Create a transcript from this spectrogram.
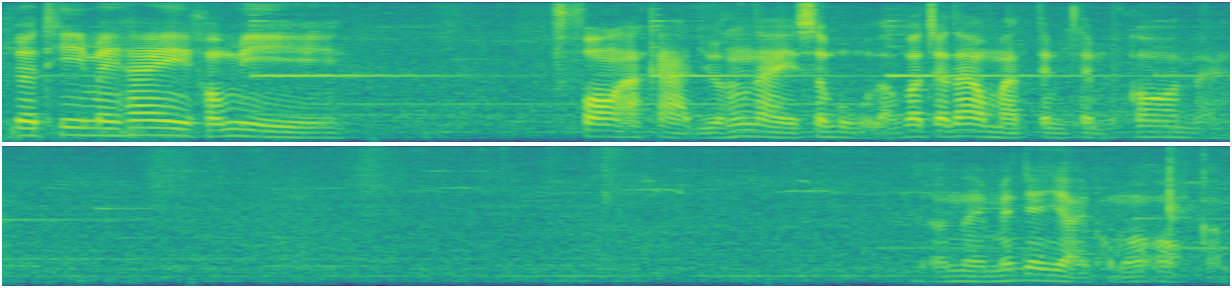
เพื่อที่ไม่ให้เขามีฟองอากาศอยู่ข้างในสบู่เราก็จะได้ออกมาเต็มเต็มๆก้อนนะ เดี๋ยวในเม็ดใหญ่ๆผมเอาออกก่อน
